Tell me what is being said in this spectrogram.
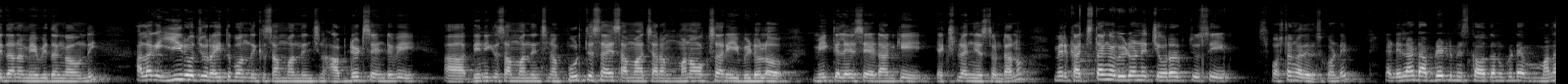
విధానం ఏ విధంగా ఉంది? అలాగే ఈరోజు రైతు బంధుకి సంబంధించిన అప్డేట్స్ ఏంటివి? దీనికి సంబంధించిన పూర్తి స్థాయి సమాచారం మనం ఒకసారి ఈ వీడియోలో మీకు తెలియజేయడానికి ఎక్స్ప్లెయిన్ చేస్తుంటాను. మీరు ఖచ్చితంగా వీడియోని చివరకు చూసి స్పష్టంగా తెలుసుకోండి. అండ్ ఇలాంటి అప్డేట్లు మిస్ కావద్దనుకుంటే మన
